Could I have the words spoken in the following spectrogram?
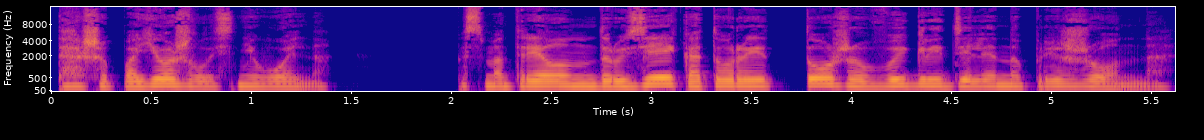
Таша поежилась невольно, посмотрела на друзей, которые тоже выглядели напряженно.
